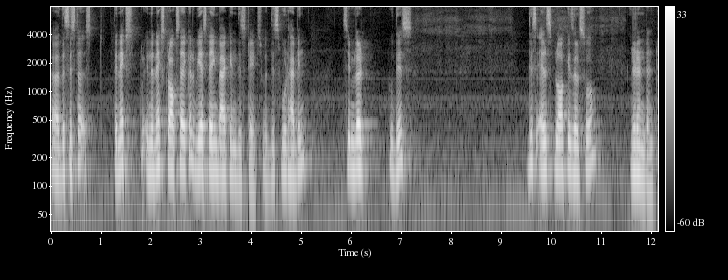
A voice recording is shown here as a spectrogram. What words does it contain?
uh, the system the next in the next clock cycle we are staying back in this state. So, this would have been similar to this. This else block is also redundant.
